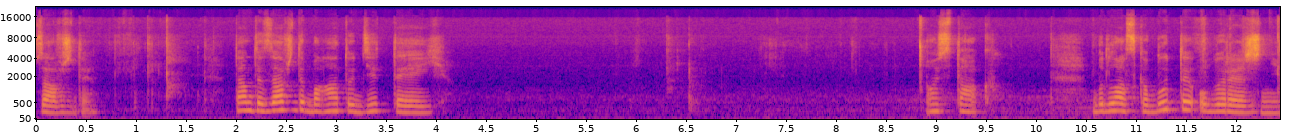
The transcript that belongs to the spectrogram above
завжди. Там, де завжди багато дітей. Ось так. Будь ласка, будьте обережні.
